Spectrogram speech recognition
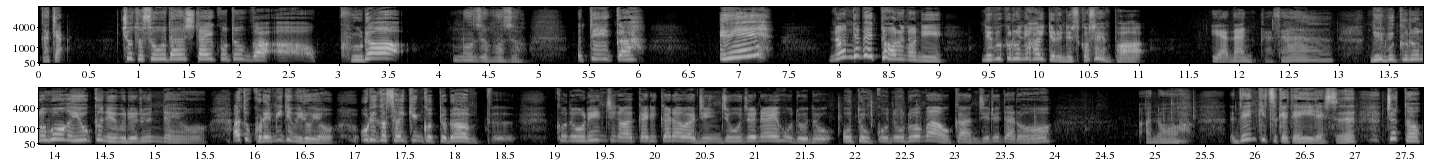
ガチャ。ちょっと相談したいことが、あ、暗。むずむず。ていうか、えー、なんでベッドあるのに寝袋に入ってるんですか先輩。いや、なんかさ、寝袋の方がよく眠れるんだよ。あとこれ見てみろよ。俺が最近買ったランプ。このオレンジの明かりからは尋常じゃないほどの男のロマンを感じるだろう。あの、電気つけていいです。ちょっと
